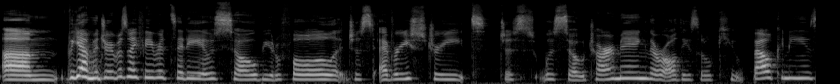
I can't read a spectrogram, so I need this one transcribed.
Um, but yeah, Madrid was my favorite city. It was so beautiful. Just every street just was so charming. There were all these little cute balconies.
